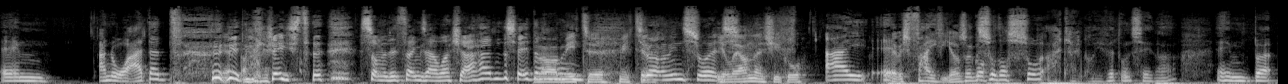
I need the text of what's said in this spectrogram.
Um, I know I did. Yeah. Christ, some of the things I wish I hadn't said. No, online. me too. Me too. Do you know what I mean? So You learn as you go. I. It was five years ago. So there's so I can't believe it. Don't say that. Um, but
